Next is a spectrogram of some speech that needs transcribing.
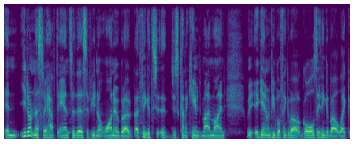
And you don't necessarily have to answer this if you don't want to, but I, I think it's, it just kind of came to my mind. Again, when people think about goals, they think about like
